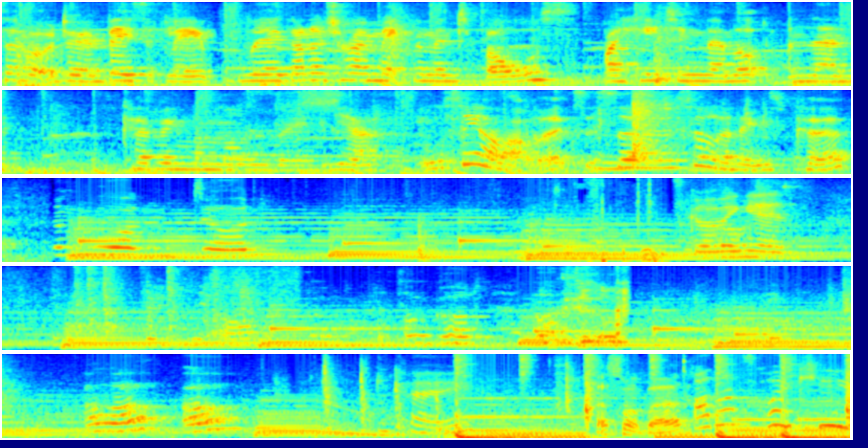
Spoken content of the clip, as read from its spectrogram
I haven't even said what we're doing. Basically we're gonna try and make them into bowls by heating them up and then curving them. Molding. Yeah. We'll see how that works. It's a, it's a learning curve. Number one done. It's going in. Oh god. Oh god. Oh oh oh. Okay. That's not bad. Oh, that's quite cute.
